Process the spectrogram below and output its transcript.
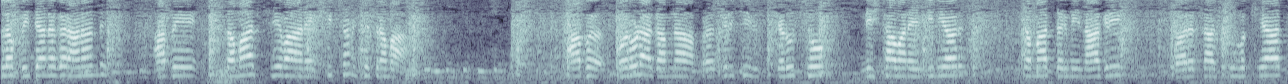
વલ્લભ વિદ્યાનગર આણંદ, આપે સમાજ સેવા અને શિક્ષણ ક્ષેત્રમાં આપ બરોડા ગામના પ્રગતિશીલ ખેડૂત છો નિષ્ઠાવાન એન્જિનિયર, સમાજધર્મી નાગરિક, ભારતના સુવિખ્યાત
